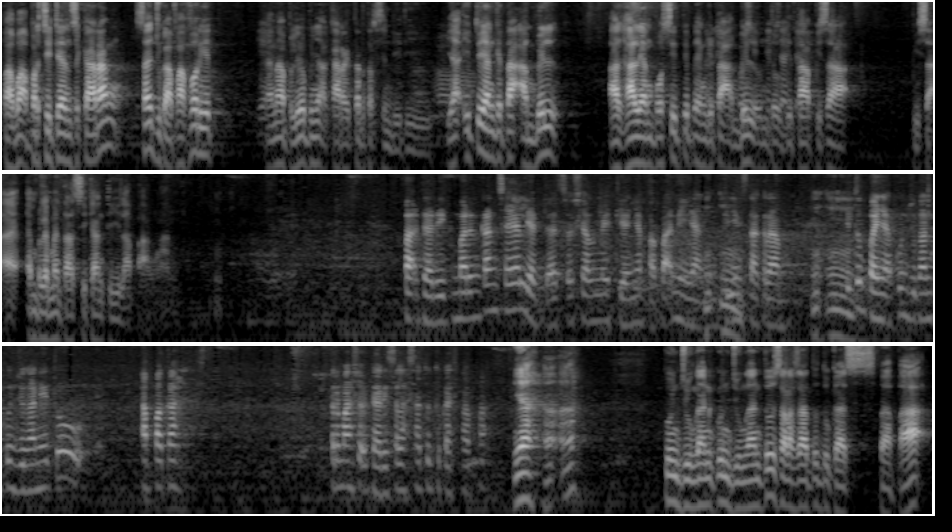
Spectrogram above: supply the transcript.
Bapak Presiden sekarang saya juga favorit Ya. karena beliau punya karakter tersendiri. Ya itu yang kita ambil hal-hal yang positif yang kita ambil positif untuk kita ya. bisa bisa implementasikan di lapangan. Pak dari kemarin kan saya lihat dari sosial medianya Bapak nih yang di Instagram. Mm-mm. Itu banyak kunjungan-kunjungan itu apakah termasuk dari salah satu tugas Bapak? Ya, kunjungan-kunjungan itu salah satu tugas Bapak,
